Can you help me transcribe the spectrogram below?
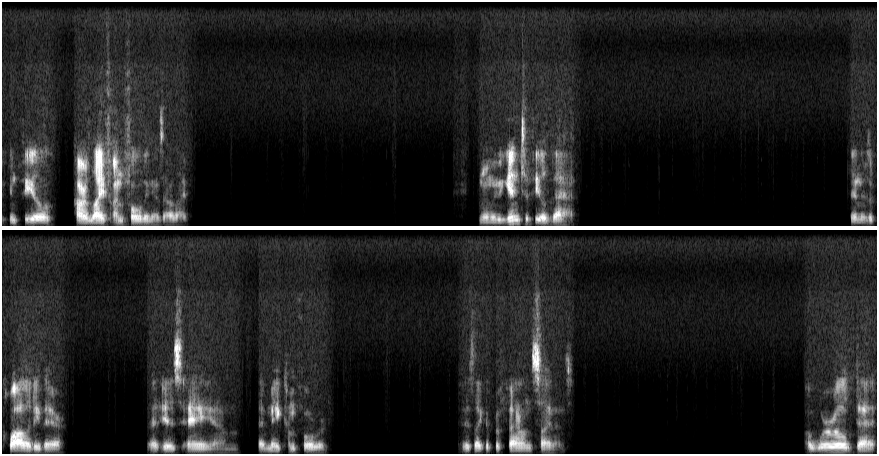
We can feel our life unfolding as our life. And when we begin to feel that, then there's a quality there that is a um, that may come forward. It is like a profound silence, a world that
